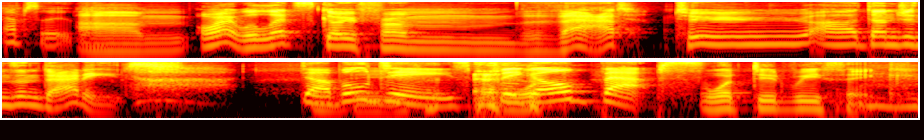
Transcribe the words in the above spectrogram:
Absolutely. Um, all right, well, let's go from that to uh, Dungeons and Daddies. Double D's, big old baps. What did we think?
